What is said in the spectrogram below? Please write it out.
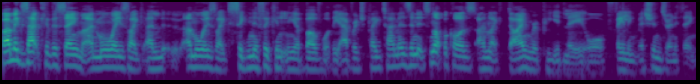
but I'm exactly the same. I'm always like I'm always like significantly above what the average playtime is, and it's not because I'm like dying repeatedly or failing missions or anything.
